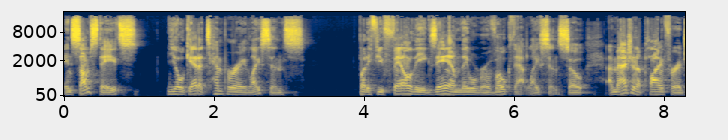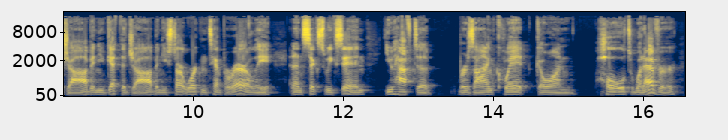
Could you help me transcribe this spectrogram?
in some states, you'll get a temporary license. But if you fail the exam, they will revoke that license. So imagine applying for a job and you get the job and you start working temporarily. And then six weeks in, you have to resign, quit, go on hold, whatever,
